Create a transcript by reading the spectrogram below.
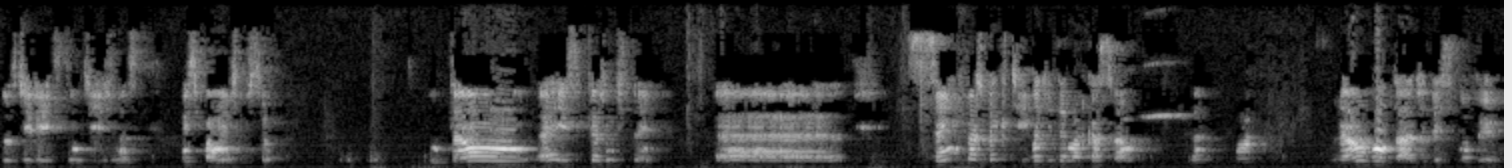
dos direitos indígenas principalmente do seu Então, é isso que a gente tem. É, sem perspectiva de demarcação. Não vontade desse governo.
